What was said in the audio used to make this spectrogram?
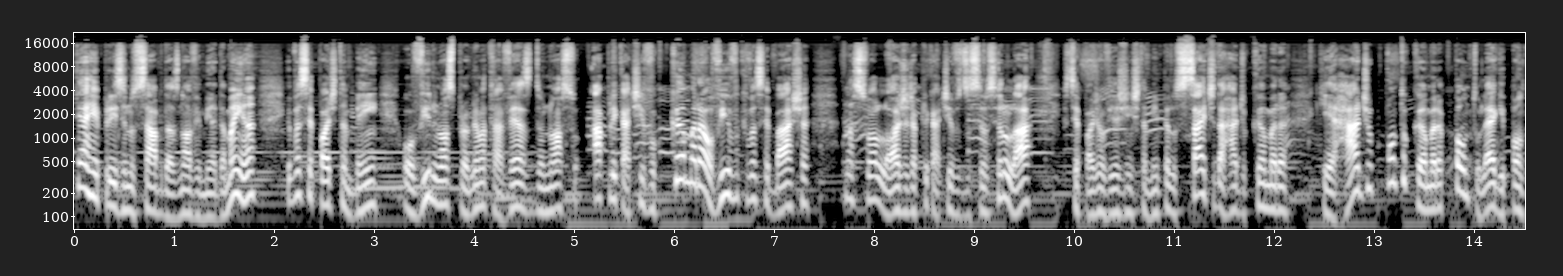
Tem a reprise no sábado às nove e meia da manhã e você pode também ouvir o nosso programa através do nosso aplicativo Câmara ao Vivo que você baixa na sua loja de aplicativos do seu celular. Você pode ouvir a gente também pelo site da Rádio Câmara, que é radio.câmara.leg.br BR.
